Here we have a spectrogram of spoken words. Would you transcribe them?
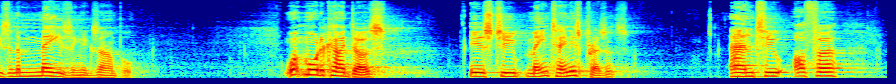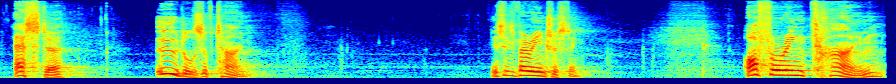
He's an amazing example. What Mordecai does is to maintain his presence and to offer Esther oodles of time. This is very interesting. Offering time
